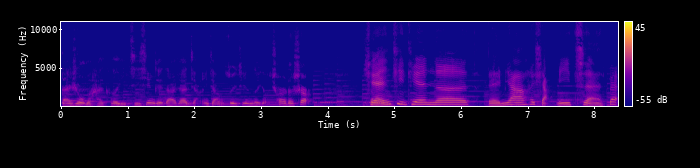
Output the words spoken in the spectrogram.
但是我们还可以即兴给大家讲一讲最近的有趣的事儿。前几天呢，美喵和小咪吃完饭，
